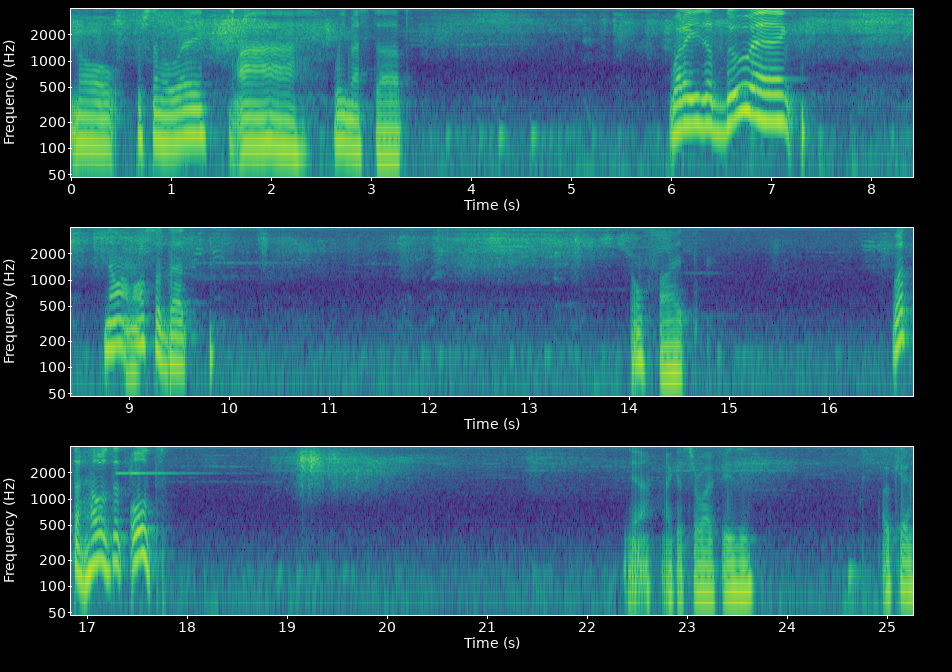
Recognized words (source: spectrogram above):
No, push them away. Ah, we messed up. What are you doing? No, I'm also dead. Don't fight. What the hell is that ult? Yeah, I can survive easy. Okay.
